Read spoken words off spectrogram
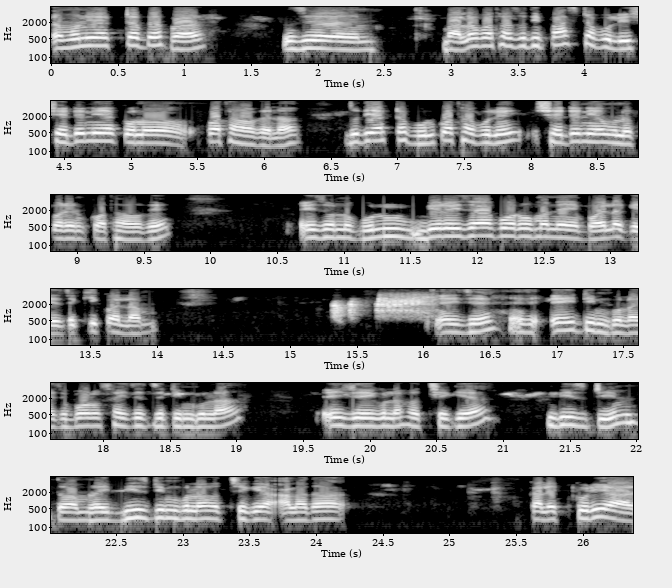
এমনই একটা ব্যাপার যে, ভালো কথা যদি পাঁচটা বলি, সেটা নিয়ে কোনো কথা হবে না। যদি একটা ভুল কথা বলি, সেটা নিয়ে মনে করেন কথা হবে। এই জন্য ভুল বেরোয় যাওয়ার পরও মানে ভয় লাগে যে কি করলাম। এই যে, এই ডিমগুলা, এই যে বড় সাইজের যে ডিমগুলা, এই যে এগুলা হচ্ছে গিয়া বীজ ডিম। তো আমরা এই বীজ ডিমগুলা হচ্ছে গিয়া আলাদা কালেক্ট করি আর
